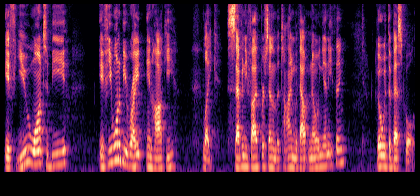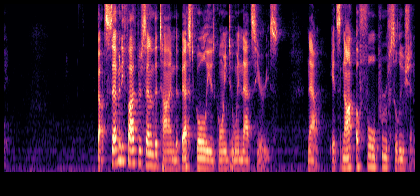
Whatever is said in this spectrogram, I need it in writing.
if you want to be, if you want to be right in hockey, like 75% of the time without knowing anything, go with the best goalie. About 75% of the time, the best goalie is going to win that series. Now, it's not a foolproof solution,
